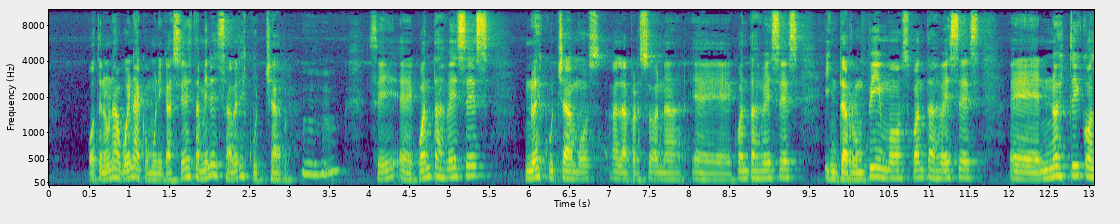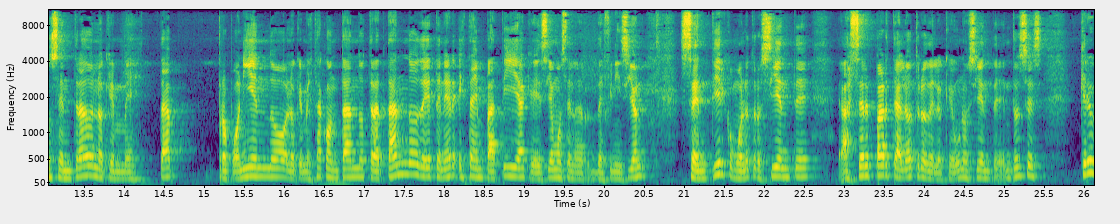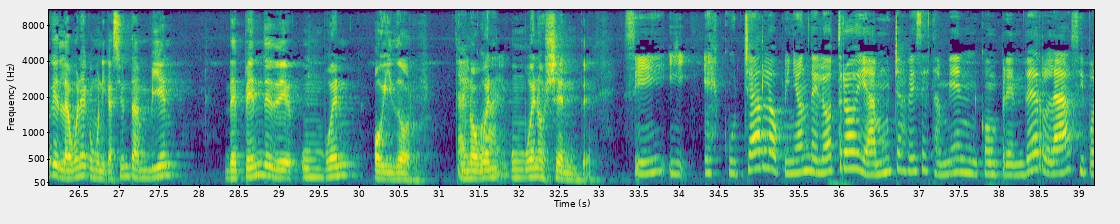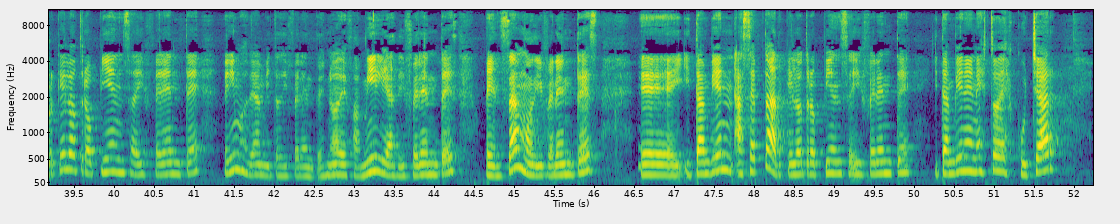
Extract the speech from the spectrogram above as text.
o tener una buena comunicación es también el saber escuchar. ¿Sí? Eh, ¿Cuántas veces no escuchamos a la persona? Eh, ¿Cuántas veces interrumpimos? ¿Cuántas veces eh, no estoy concentrado en lo que me está proponiendo, lo que me está contando, tratando de tener esta empatía que decíamos en la definición, sentir como el otro siente, hacer parte al otro de lo que uno siente. Entonces, creo que la buena comunicación también depende de un buen oidor, buen, un buen oyente. Sí, y escuchar la opinión del otro y a muchas veces también comprenderla, y por qué el otro piensa diferente. Venimos de ámbitos diferentes, ¿no? De familias diferentes, pensamos diferentes eh, y también aceptar que el otro piense diferente y también en esto de escuchar,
